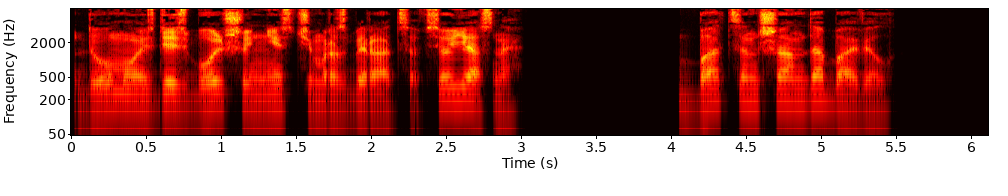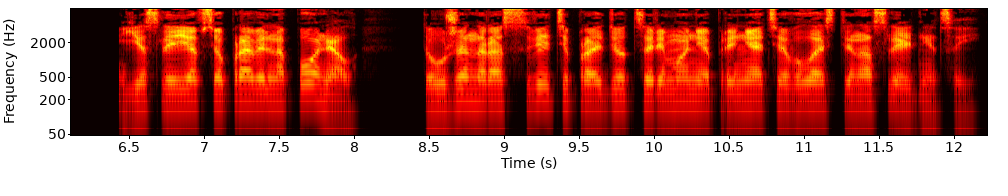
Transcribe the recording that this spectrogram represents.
«Думаю, здесь больше не с чем разбираться, все ясно». Ба Циншан добавил. «Если я все правильно понял, то уже на рассвете пройдет церемония принятия власти наследницей.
